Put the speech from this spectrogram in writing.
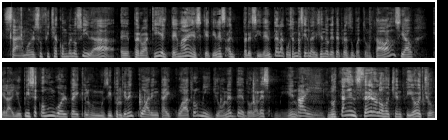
sabe mover su ficha con velocidad. Eh, pero aquí el tema es que tienes al presidente de la Comisión de Hacienda diciendo que este presupuesto no estaba balanceado, que la UPI se coge un golpe y que los municipios tienen 44 millones de dólares menos. No están en cero los 88,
